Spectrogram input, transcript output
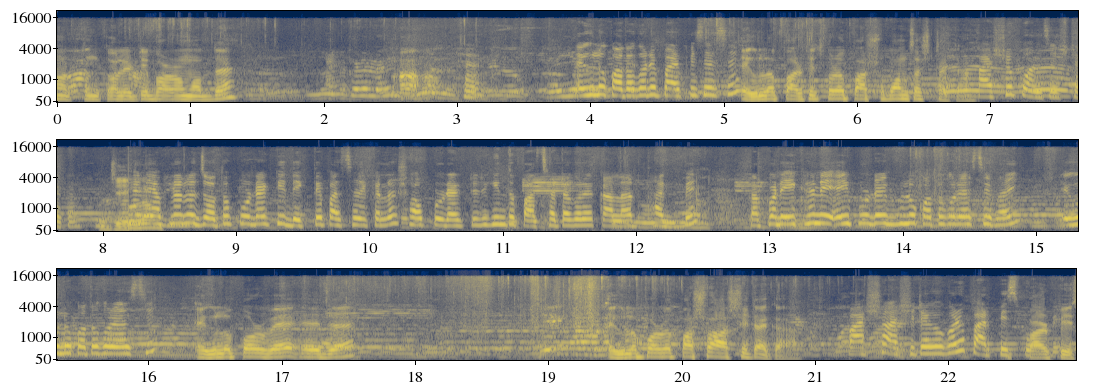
নতুন কোয়ালিটি বড়র মধ্যে। এগুলো কত করে পার পিস আছে? এগুলো পার পিস পড়ে পাঁচশো পঞ্চাশ টাকা। পাঁচশো পঞ্চাশ টাকা। জি। এখানে আপনারা যত প্রোডাক্টই দেখতে পাচ্ছেন না কেন সব প্রোডাক্টেরই কিন্তু পাঁচ ছটা করে কালার থাকবে। তারপরে এখানে এই প্রোডাক্টগুলো কত করে আছে ভাই? এগুলো কত করে আছে? এগুলো পড়বে এই যে এগুলো পড়বে পাঁচশো আশি টাকা। পাঁচশো আশি টাকা করে per piece per piece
